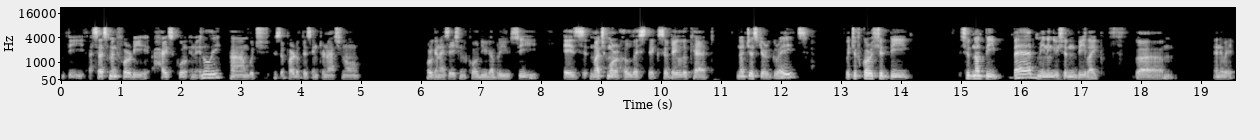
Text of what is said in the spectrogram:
the assessment for the high school in Italy, um, which is a part of this international organization called UWC, is much more holistic. So they look at not just your grades, which of course should be should not be bad, meaning you shouldn't be like um, anyway,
